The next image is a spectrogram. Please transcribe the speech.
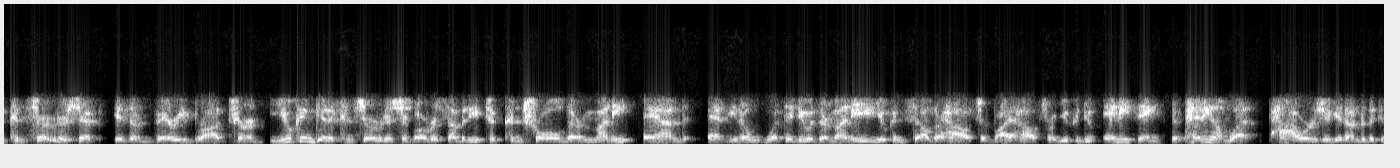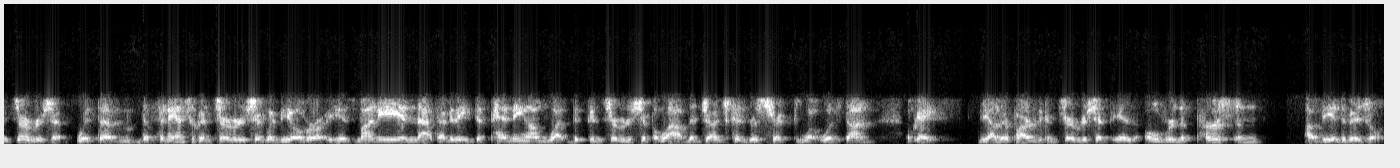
Conservatorship is a very broad term. You can get a conservatorship over somebody to control their money and, and you know what they do with their money. You can sell their house or buy a house, or you can do anything depending on what powers you get under the conservatorship. With the the financial conservatorship would be over his money and that type of thing, depending on what the conservatorship allowed. The judge could restrict what was done. Okay. The other part of the conservatorship is over the person of the individual,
